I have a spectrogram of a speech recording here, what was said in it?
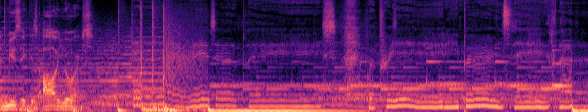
the music is all yours. There is a place where pretty birds they fly.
